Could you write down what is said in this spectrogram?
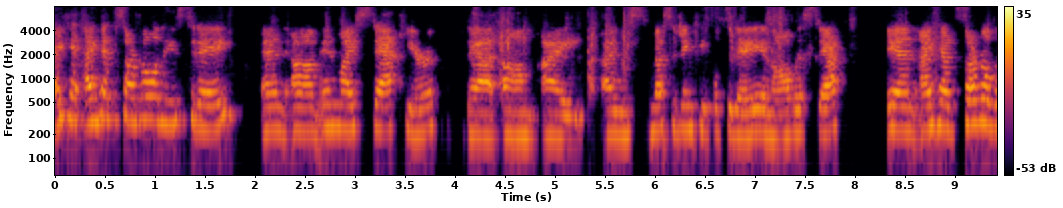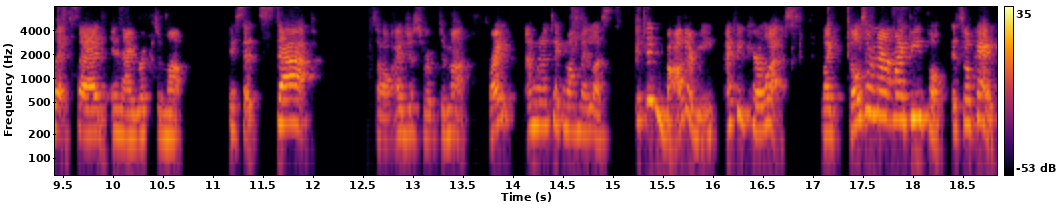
I had I had several of these today, and um, in my stack here that um, I I was messaging people today, and all this stack, and I had several that said, and I ripped them up. They said, "Stop!" So I just ripped them up. Right? I'm going to take them off my list. It didn't bother me. I could care less. Like those are not my people. It's okay.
